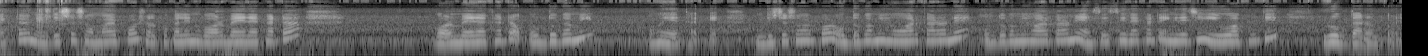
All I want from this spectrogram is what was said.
একটা নির্দিষ্ট সময়ের পর স্বল্পকালীন গড় ব্যয় রেখাটা গড় ব্যয় রেখাটা ঊর্ধ্বগামী হয়ে থাকে। নির্দিষ্ট সময় পর ঊর্ধ্বগামী হওয়ার কারণে ঊর্ধ্বগামী হওয়ার কারণে এসএসসি রেখাটা ইংরেজি ইউ আকৃতির রূপ ধারণ করে।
